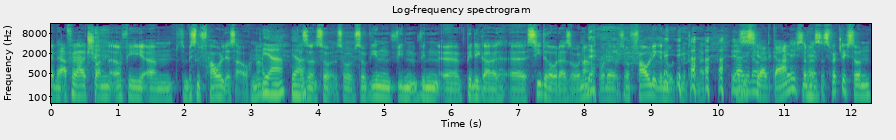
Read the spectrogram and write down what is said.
wenn der Apfel halt schon irgendwie ähm, so ein bisschen faul ist auch, ne? Ja, ja. Also so so so wie ein wie ein, wie ein äh, billiger äh, Cidre oder so, ne? Oder so faulige Noten mit drin hat. Das ja, ist genau. hier halt gar nicht, sondern nee. es ist wirklich so ein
